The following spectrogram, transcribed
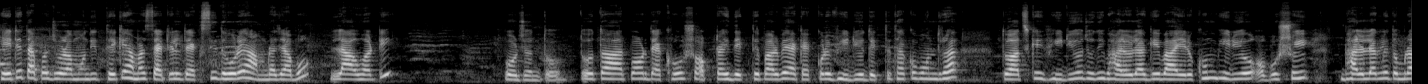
হেঁটে তারপর জোড়া মন্দির থেকে আমরা স্যাটেল ট্যাক্সি ধরে আমরা যাব লাউহাটি পর্যন্ত। তো তারপর দেখো, সবটাই দেখতে পারবে, এক এক করে ভিডিও দেখতে থাকো বন্ধুরা। তো আজকের ভিডিও যদি ভালো লাগে বা এরকম ভিডিও অবশ্যই ভালো লাগলে তোমরা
